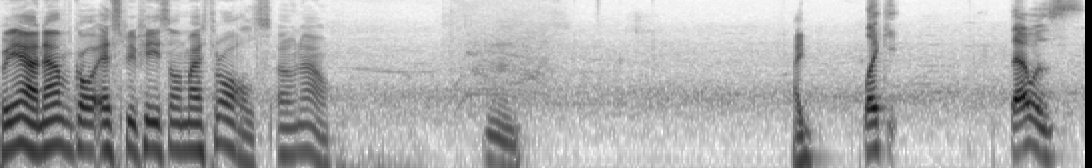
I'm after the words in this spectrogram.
But yeah, now I've got SPPs on my thralls. Oh no. Hmm. I- like that was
